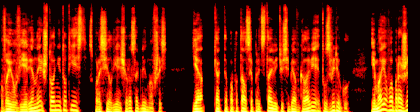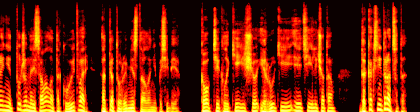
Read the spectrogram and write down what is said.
«Вы уверены, что они тут есть?» — спросил я, еще раз оглянувшись. Я как-то попытался представить у себя в голове эту зверюгу, и мое воображение тут же нарисовало такую тварь, от которой мне стало не по себе. Когти, клыки еще и руки эти или что там. Да как с ней драться-то?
